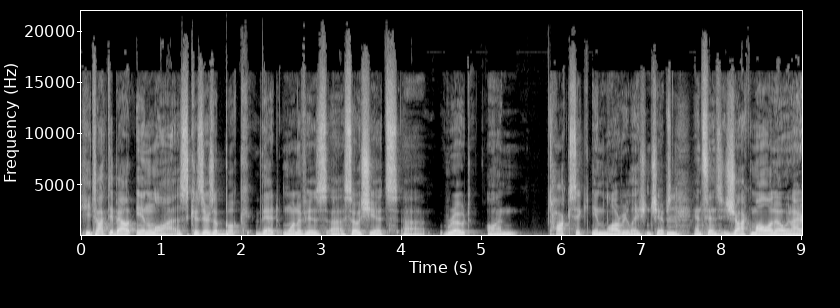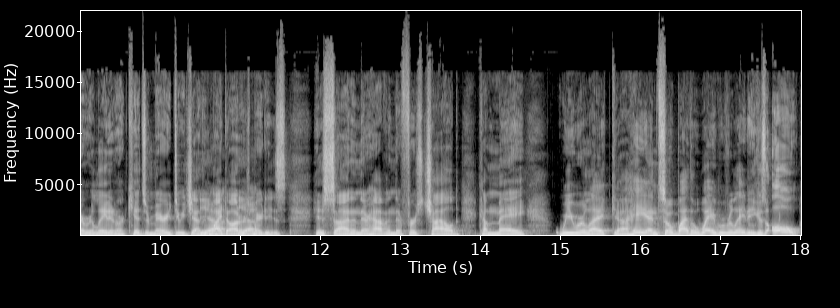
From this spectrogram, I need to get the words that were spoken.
He talked about in-laws because there's a book that one of his uh, associates uh, wrote on toxic in-law relationships. Hmm. And since Jacques Molyneux and I are related, our kids are married to each other. Yeah, My daughter's yeah. married to his his son, and they're having their first child come May. We were like, uh, hey, and so by the way, we're related. He goes, oh,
